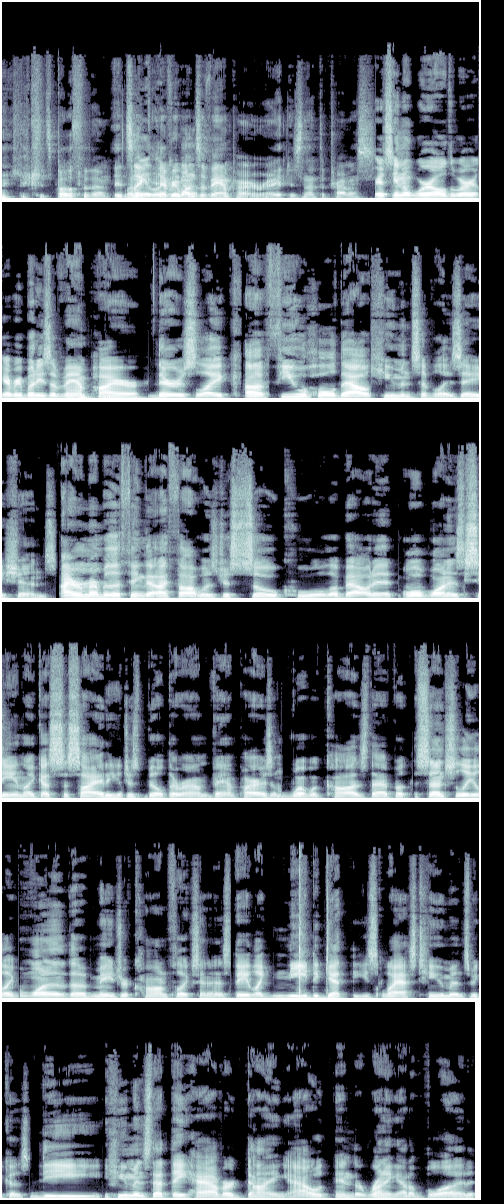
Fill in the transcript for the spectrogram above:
I think it's both of them. It's Let like look it everyone's a vampire, right? Isn't that the premise? It's in a world where everybody's a vampire. There's like a few holdout human civilizations. I remember the thing that I thought was just so cool about it. Well, one is seeing like a society just built around vampires and what would cause that, but essentially, like one of the major conflicts in it is they like need to get these last humans because the humans that they have are dying out and they're running out of blood.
